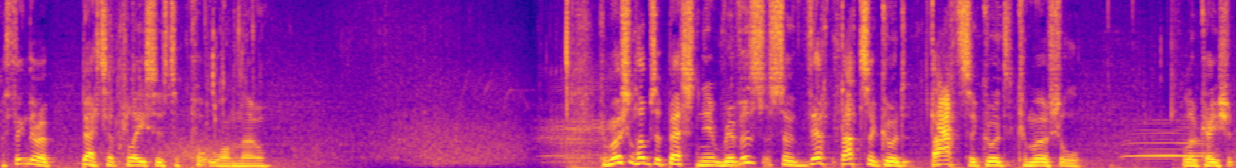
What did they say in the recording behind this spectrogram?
I think there are better places to put one though. Commercial hubs are best near rivers, so that that's a good that's a good commercial location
